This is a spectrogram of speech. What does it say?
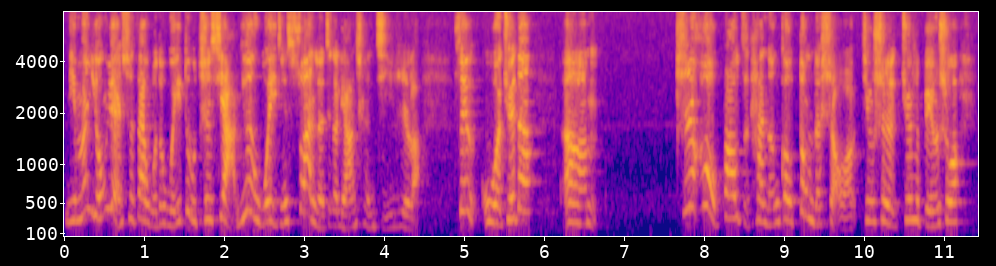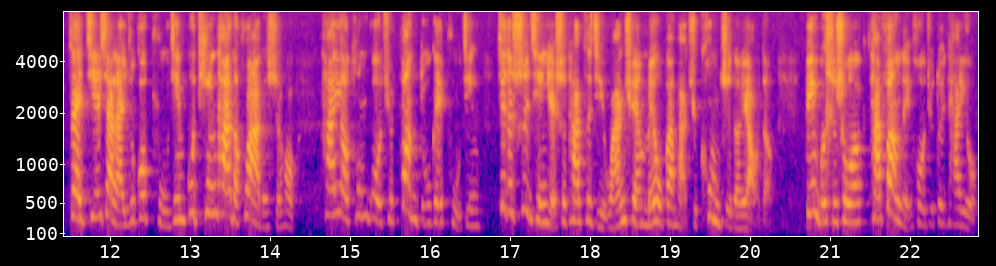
你们永远是在我的维度之下，因为我已经算了这个良辰吉日了，所以我觉得，嗯。之后包子他能够动的手，就是就是比如说在接下来，如果普京不听他的话的时候，他要通过去放毒给普京，这个事情也是他自己完全没有办法去控制得了的，并不是说他放了以后就对他有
